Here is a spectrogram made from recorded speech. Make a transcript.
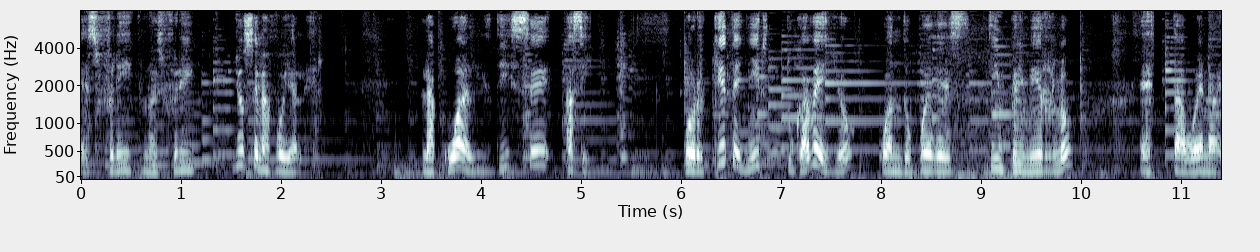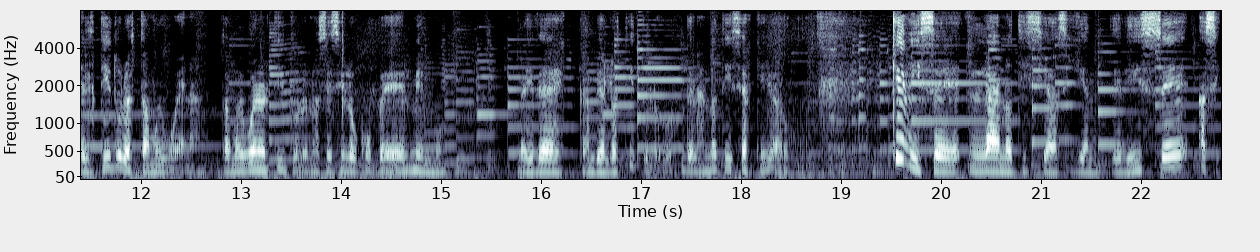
¿Es freak? ¿No es freak? Yo se las voy a leer. La cual dice así. ¿Por qué teñir tu cabello cuando puedes imprimirlo? Está buena, el título está muy buena. Está muy bueno el título, no sé si lo ocupe él mismo. La idea es cambiar los títulos de las noticias que yo hago. ¿Qué dice la noticia siguiente? Dice así.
